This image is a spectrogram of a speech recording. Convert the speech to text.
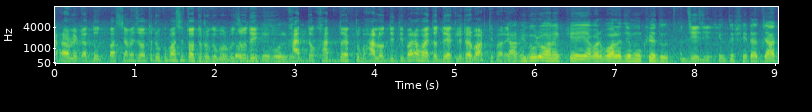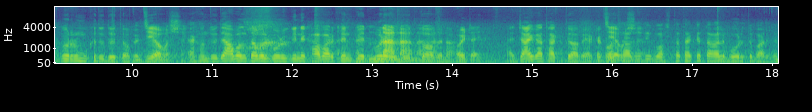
আঠারো লিটার দুধ পাচ্ছি আমি যতটুকু পাচ্ছি ততটুকু বলব। যদি খাদ্য খাদ্য একটু ভালো দিতে পারে হয়তো দু এক লিটার বাড়তে পারে। গাভী গরু অনেকে আবার বলে যে মুখে দুধ। জি জি। কিন্তু সেটা জাত গরুর মুখে দুধ হইতে হবে। জি অবশ্যই। এখন যদি আবল তাবল গরু কিনে খাবার খেন পেট ভরে দুধ তো হবে না। ওইটাই। জায়গা থাকতে হবে। একটা কথা যদি বস্তা থাকে তাহলে ভরতে পারবেন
